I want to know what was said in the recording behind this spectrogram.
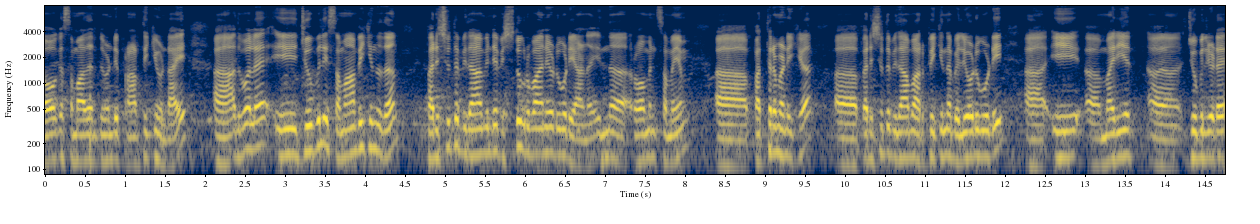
ലോക സമാധാനത്തിന് വേണ്ടി പ്രാർത്ഥിക്കുകയുണ്ടായി. അതുപോലെ ഈ ജൂബിലി സമാപിക്കുന്നത് പരിശുദ്ധ പിതാവിന്റെ വിശുദ്ധ കുർബാനയോടുകൂടിയാണ്. ഇന്ന് റോമൻ സമയം പത്തര മണിക്ക് പരിശുദ്ധ പിതാവ് അർപ്പിക്കുന്ന ബലിയോടുകൂടി ഈ മരിയൻ ജൂബിലിയുടെ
